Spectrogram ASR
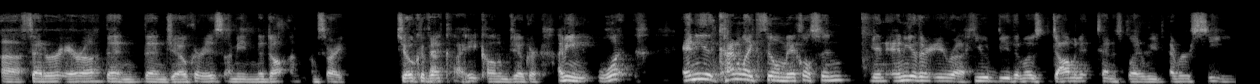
uh, Federer era than than Joker is. I mean, Nadal. I'm sorry, Djokovic. I hate calling him Joker. I mean, what? Any kind of like Phil Mickelson in any other era, he would be the most dominant tennis player we've ever seen.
